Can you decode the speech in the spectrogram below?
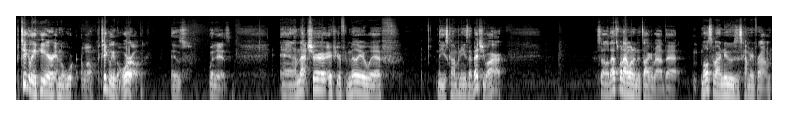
particularly here in the well, particularly the world, is what it is. And I'm not sure if you're familiar with these companies. I bet you are. So that's what I wanted to talk about. That most of our news is coming from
